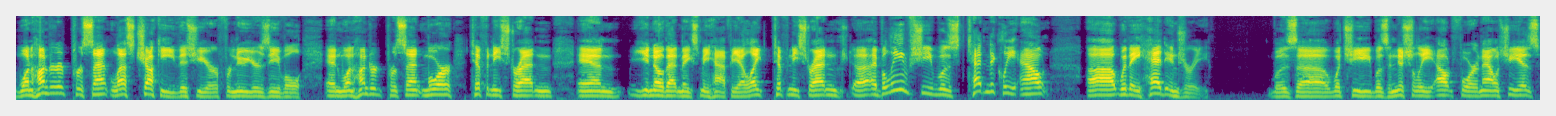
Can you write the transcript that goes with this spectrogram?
100% less Chucky this year for New Year's Evil and 100% more Tiffany Stratton. And you know that makes me happy. I like Tiffany Stratton. Uh, I believe she was technically out uh, with a head injury was uh, what she was initially out for. Now she has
